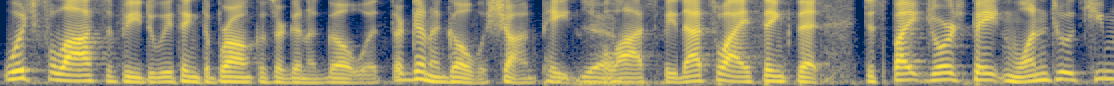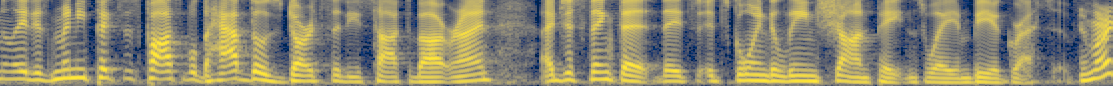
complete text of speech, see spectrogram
which philosophy do we think the Broncos are going to go with? They're going to go with Sean Payton's Yeah. philosophy. That's why I think that despite George Paton wanting to accumulate as many picks as possible to have those darts that he's talked about, Ryan, I just think that it's it's going to lean Sean Payton's way and be aggressive. Am I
